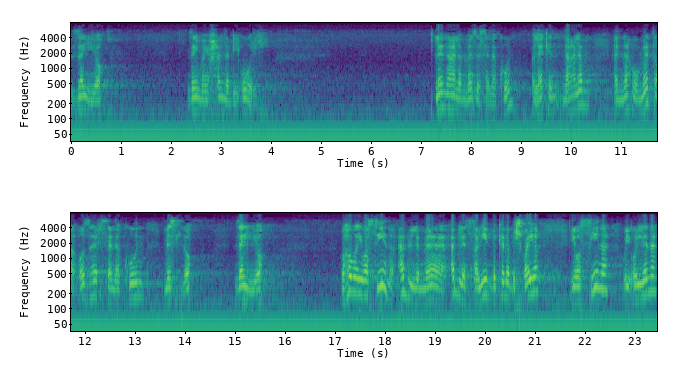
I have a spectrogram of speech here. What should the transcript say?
زيه زي ما يوحنا بيقول. لا نعلم ماذا سنكون. ولكن نعلم أنه متى أظهر سنكون مثله زيه. وهو يوصينا قبل ما قبل الصليب بكده بشوية يوصينا ويقول لنا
